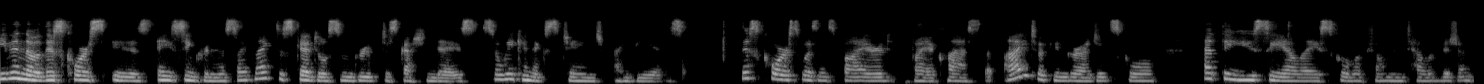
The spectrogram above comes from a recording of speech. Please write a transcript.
Even though this course is asynchronous, I'd like to schedule some group discussion days so we can exchange ideas. This course was inspired by a class that I took in graduate school at the UCLA School of Film and Television.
